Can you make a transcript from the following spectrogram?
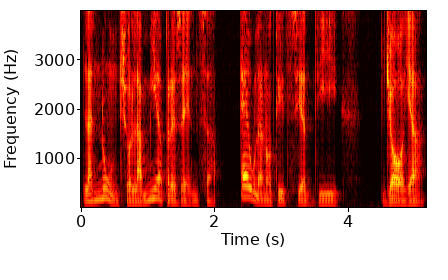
L'annuncio, la mia presenza è una notizia di Gioia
